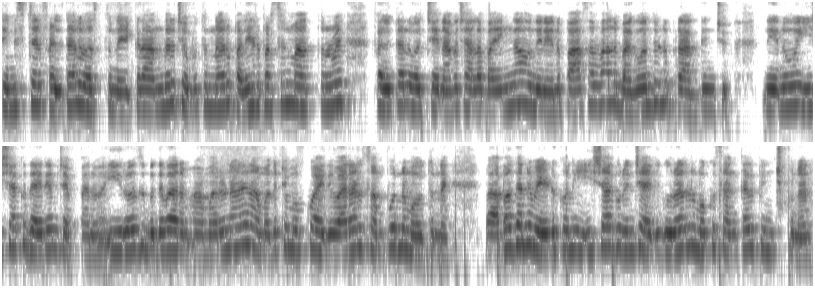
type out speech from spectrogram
సెమిస్టర్ ఫలితాలు వస్తున్నాయి. ఇక్కడ అందరూ చెబుతున్నారు పదిహేడు పర్సెంట్ మాత్రమే ఫలితాలు వచ్చాయి. నాకు చాలా భయంగా ఉంది. నేను పాస్ అవ్వాలని భగవంతుడు ప్రార్థించు. నేను ఈషాకు ధైర్యం చెప్పాను. ఈ రోజు బుధవారం ఆ మరునాడే నా మొదటి మొక్కు ఐదు వారాలు సంపూర్ణమవుతున్నాయి. బాబా గారిని వేడుకొని ఈషా గురించి ఐదు గురువారాల మొక్కు సంకల్పించుకున్నాను.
